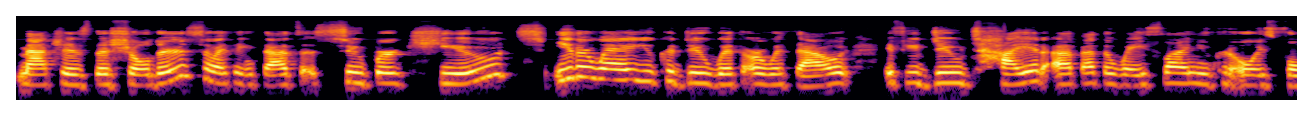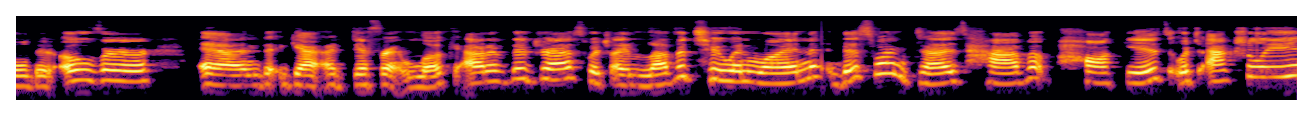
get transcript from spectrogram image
matches the shoulders. So I think that's super cute. Either way, you could do with or without. If you do tie it up at the waistline, you could always fold it over and get a different look out of the dress, which I love a two in one. This one does have pockets, which actually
